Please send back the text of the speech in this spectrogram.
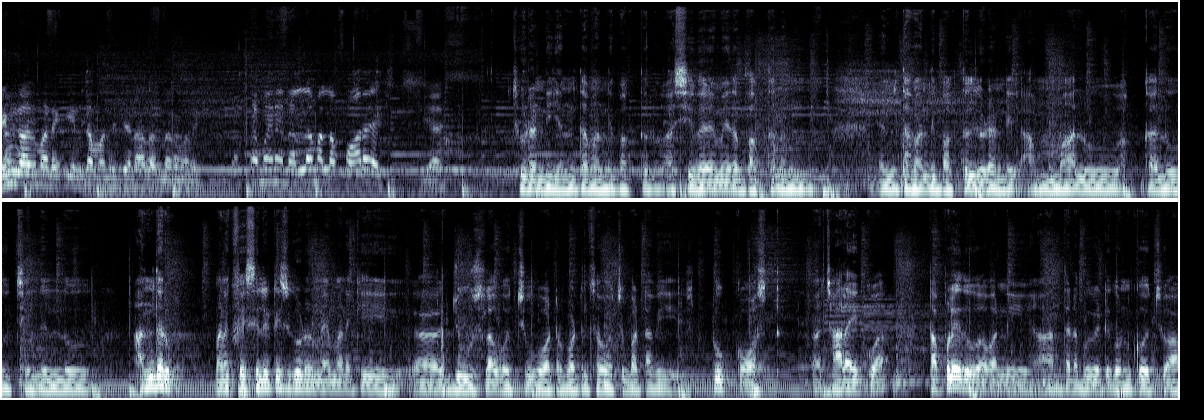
ఏం కాదు మనకి ఇంతమంది జనాలు అన్నారు మనకి. దట్టమైన నల్లమల్ల ఫారెస్ట్ ఎస్ చూడండి ఎంతమంది భక్తులు ఆ శివయ్య మీద భక్తులు ఎంతమంది భక్తులు చూడండి. అమ్మలు అక్కలు చెల్లెళ్ళు అందరూ మనకి ఫెసిలిటీస్ కూడా ఉన్నాయి. మనకి జ్యూస్లు అవ్వచ్చు వాటర్ బాటిల్స్ అవ్వచ్చు బట్ అవి టూ కాస్ట్ చాలా ఎక్కువ. తప్పలేదు అవన్నీ అంత డబ్బు పెట్టి కొనుక్కోవచ్చు. ఆ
